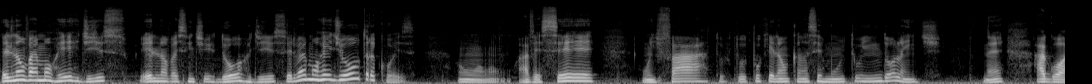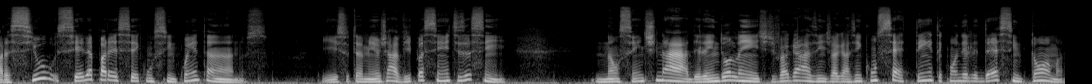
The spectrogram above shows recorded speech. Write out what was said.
Ele não vai morrer disso, ele não vai sentir dor disso, ele vai morrer de outra coisa. Um AVC, um infarto, tudo porque ele é um câncer muito indolente. Né? Agora, se, o, se ele aparecer com 50 anos, e isso também eu já vi pacientes assim, não sente nada, ele é indolente, devagarzinho, devagarzinho, com 70, quando ele der sintoma,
